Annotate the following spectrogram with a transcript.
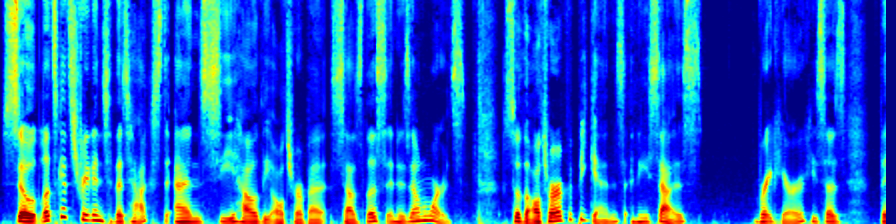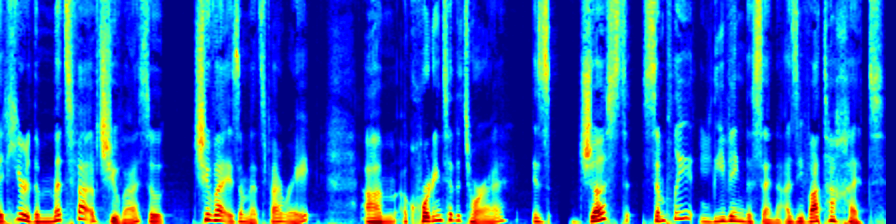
So let's get straight into the text and see how the Alter Rebbe says this in his own words. So the Alter Rebbe begins and he says, right here, he says that here the mitzvah of tshuva, so tshuva is a mitzvah, right? Um, according to the Torah, is just simply leaving the sin, azivat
